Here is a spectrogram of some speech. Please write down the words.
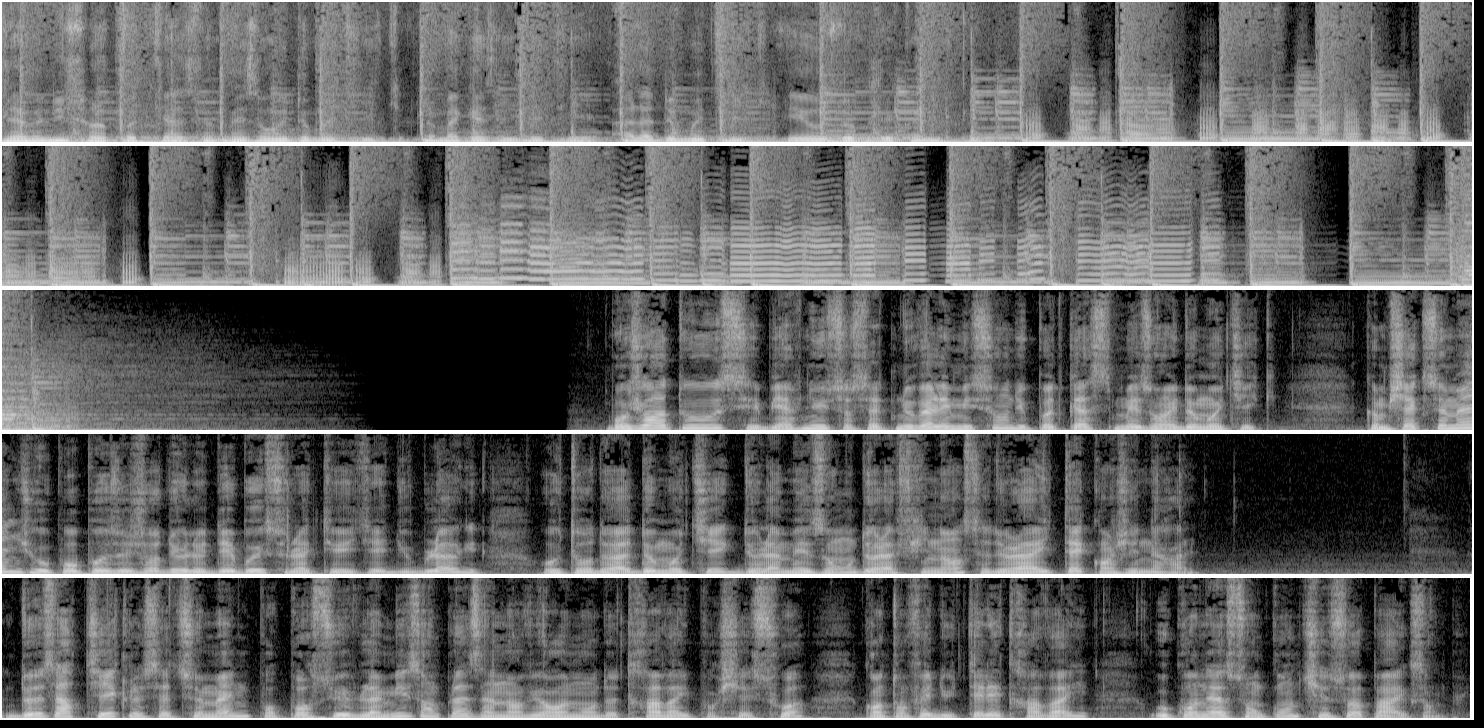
Bienvenue sur le podcast de Maison et Domotique, le magazine dédié à la domotique et aux objets connectés. Bonjour à tous et bienvenue sur cette nouvelle émission du podcast Maison et Domotique. Comme chaque semaine, je vous propose aujourd'hui le débrief sur l'activité du blog autour de la domotique, de la maison, de la finance et de la high-tech en général. Deux articles cette semaine pour poursuivre la mise en place d'un environnement de travail pour chez soi quand on fait du télétravail ou qu'on est à son compte chez soi par exemple.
